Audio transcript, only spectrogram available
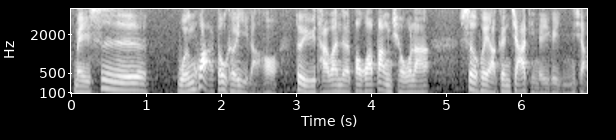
美式文化都可以了哈。对于台湾的，包括棒球啦、社会啊跟家庭的一个影响。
